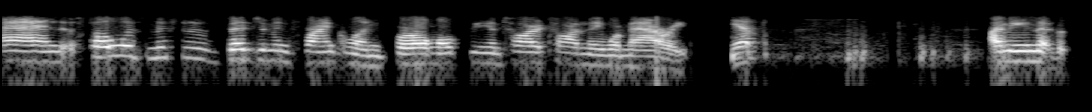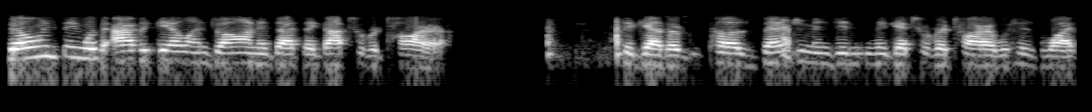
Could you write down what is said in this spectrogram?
And so was Mrs. Benjamin Franklin for almost the entire time they were married. Yep. I mean, the only thing with Abigail and John is that they got to retire together because Benjamin didn't even get to retire with his wife.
